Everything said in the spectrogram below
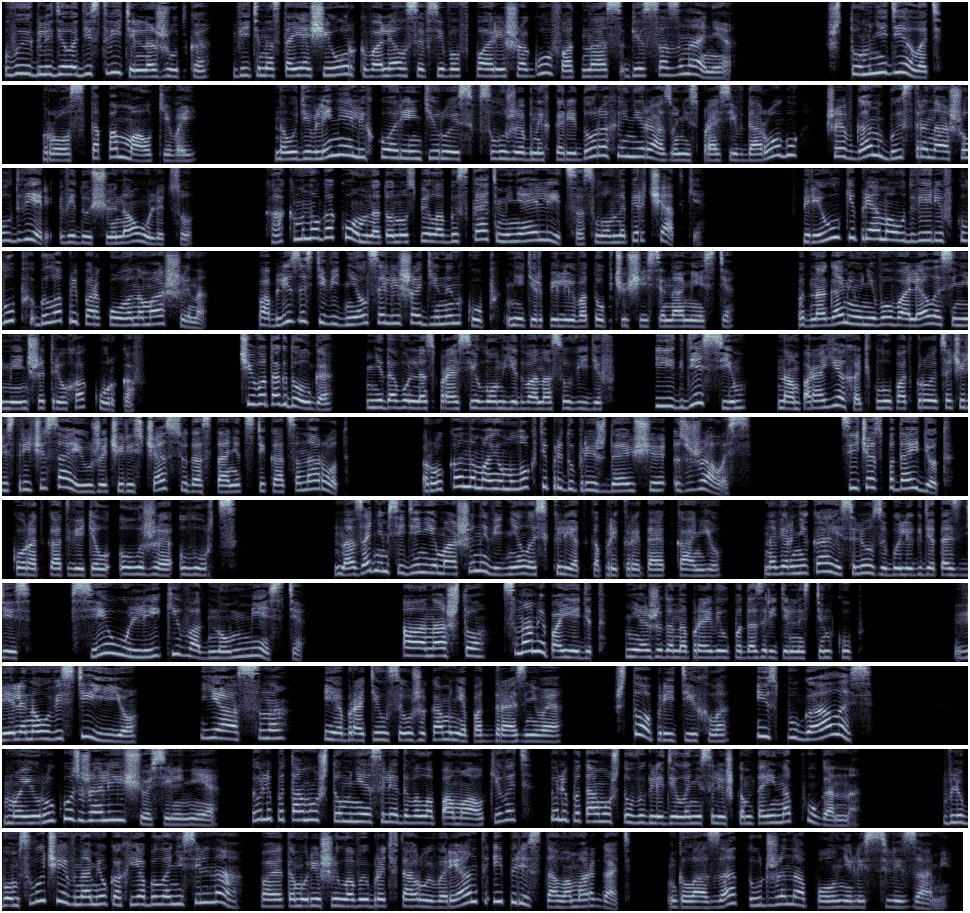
Выглядело действительно жутко, ведь настоящий орк валялся всего в паре шагов от нас без сознания. Что мне делать? Просто помалкивай. На удивление, легко ориентируясь в служебных коридорах и ни разу не спросив дорогу, Шефган быстро нашел дверь, ведущую на улицу. Как много комнат он успел обыскать, меняя лица, словно перчатки. В переулке прямо у двери в клуб была припаркована машина. Поблизости виднелся лишь один инкуб, нетерпеливо топчущийся на месте. Под ногами у него валялось не меньше трех окурков. «Чего так долго?» — недовольно спросил он, едва нас увидев. «И где Сим?» Нам пора ехать, клуб откроется через три часа, и уже через час сюда станет стекаться народ. Рука на моем локте предупреждающе сжалась. «Сейчас подойдет», — коротко ответил лже-лурц. На заднем сиденье машины виднелась клетка, прикрытая тканью. Наверняка и слезы были где-то здесь. Все улики в одном месте. «А она что, с нами поедет?» — неожиданно проявил подозрительность Инкуб. «Велено увести ее». «Ясно», — и обратился уже ко мне, поддразнивая. «Что притихло? Испугалась?» Мою руку сжали еще сильнее, то ли потому, что мне следовало помалкивать, то ли потому, что выглядела не слишком-то и напуганно. В любом случае, в намеках я была не сильна, поэтому решила выбрать второй вариант и перестала моргать. Глаза тут же наполнились слезами.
